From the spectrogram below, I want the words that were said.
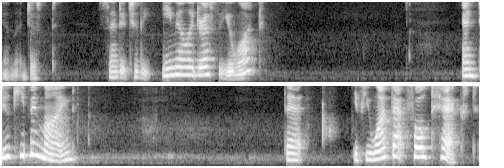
And then just send it to the email address that you want. And do keep in mind that if you want that full text,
